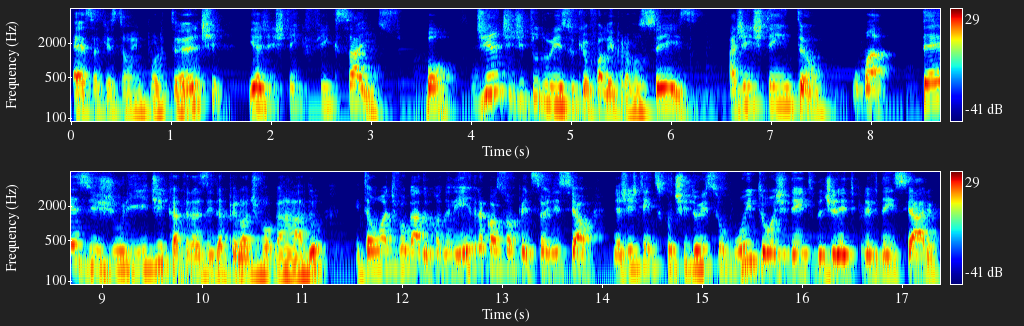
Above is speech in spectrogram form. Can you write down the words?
Essa questão é importante e a gente tem que fixar isso. Bom, diante de tudo isso que eu falei para vocês, a gente tem então uma tese jurídica trazida pelo advogado. Então, o advogado, quando ele entra com a sua petição inicial, e a gente tem discutido isso muito hoje dentro do direito previdenciário,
